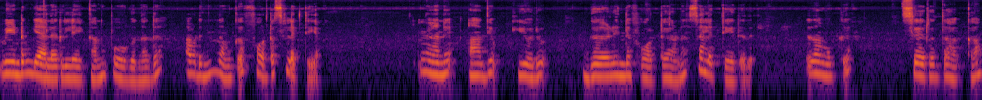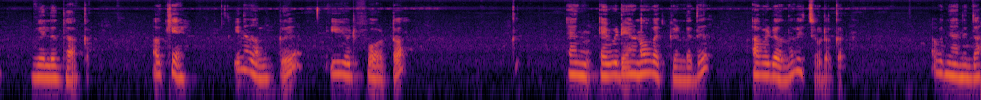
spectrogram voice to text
വീണ്ടും ഗ്യാലറിയിലേക്കാണ് പോകുന്നത്. അവിടെ നിന്ന് നമുക്ക് ഫോട്ടോ സെലക്ട് ചെയ്യാം. ഞാൻ ആദ്യം ഈ ഒരു ഗേളിന്റെ ഫോട്ടോയാണ് സെലക്ട് ചെയ്തത്. ഇത് നമുക്ക് ചെറുതാക്കാം. വലുതാക്കാം. ഓക്കെ ഇനി നമുക്ക് ഈ ഒരു ഫോട്ടോ എവിടെയാണോ വെക്കേണ്ടത് അവിടെ ഒന്ന് വെച്ച് കൊടുക്കാം. അപ്പോൾ ഞാനിതാ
